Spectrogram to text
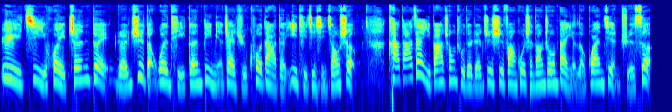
预计会针对人质等问题跟避免战局扩大的议题进行交涉。卡达在以巴冲突的人质释放过程当中扮演了关键角色。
